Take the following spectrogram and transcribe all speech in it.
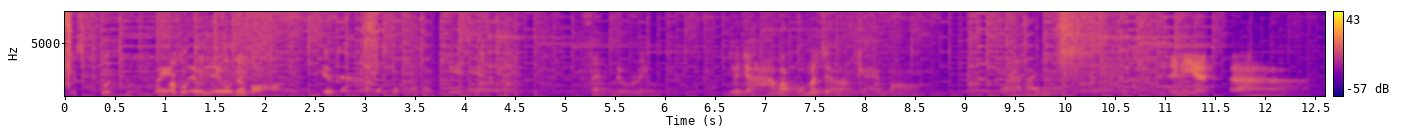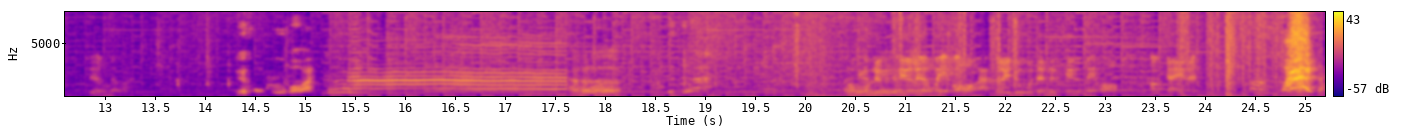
make this quick, bro. เว้ย I got เร็วๆนะบอกเดี๋ยวจะหาว่าผมทำเองไงแฝงเร็วๆ เดี๋ยวจะหาว่าผมมาจะรังแกหมอ อะไรอยู่ไอ้นี่ไงอ่าเรื่องอะไรวะเรื่องของกูปะวะเออเพราะกูนึกชื่อเรื่องไม่ออกอะ เคยดูแต่นึกชื่อไม่ออกเข้าใจไหมว้ายใจ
